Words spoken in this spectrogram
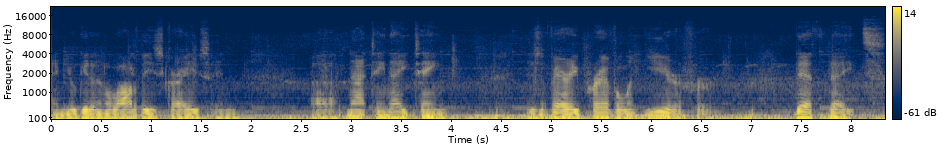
And you'll get in a lot of these graves. And uh, 1918 is a very prevalent year for death dates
